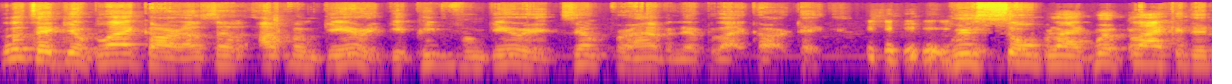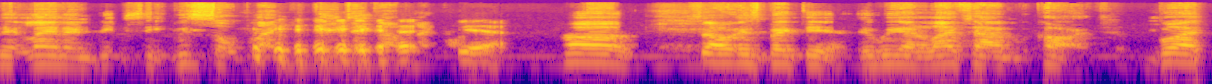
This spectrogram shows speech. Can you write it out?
"We'll take your black card." I said, "I'm from Gary. Get people from Gary exempt for having their black card taken. We're so black. We're blacker than Atlanta and DC. We're so black. yeah. Uh, so it's back there. We got a lifetime card. But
